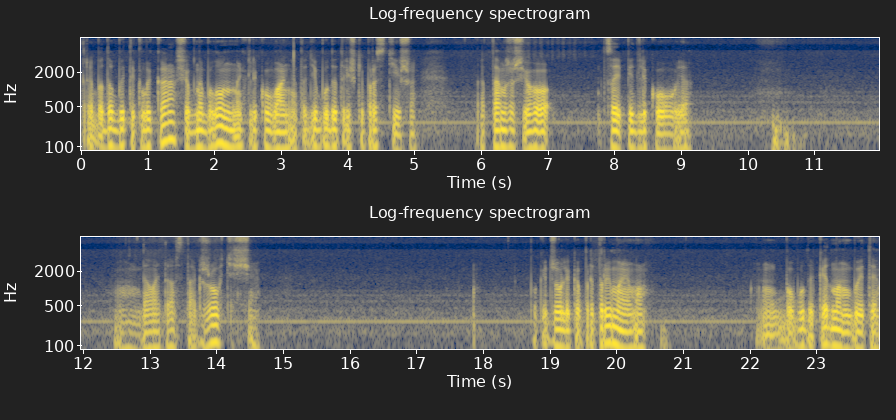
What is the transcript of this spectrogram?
Треба добити клика, щоб не було в них лікування. Тоді буде трішки простіше. А там же ж його цей підліковує. Давайте ось так, жовті ще. Поки Джоліка притримаємо, бо буде Кедман бити.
